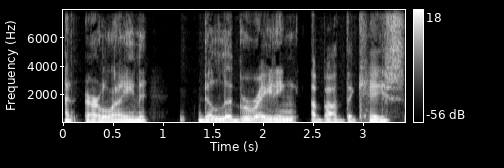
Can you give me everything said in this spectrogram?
an airline deliberating about the case?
